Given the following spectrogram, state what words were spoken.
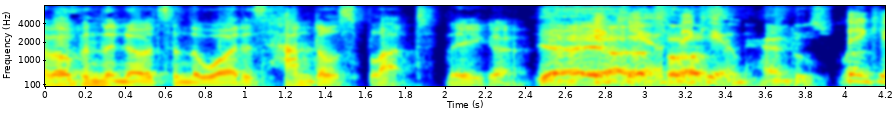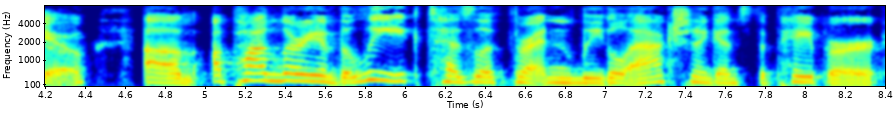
I've opened the notes and the word is Handelsblatt. There you go. Yeah, yeah. Thank you. Thank you. Handelsblatt. Thank you. Um, upon learning of the leak, Tesla threatened legal action against the paper,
